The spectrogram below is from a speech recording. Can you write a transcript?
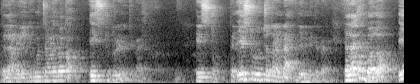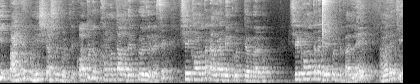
তাহলে আমরা এইটুকু হচ্ছে আমাদের কত? এইচ টু ধরে নিতে পারি। এইচ টু তাহলে এইচ টুর উচ্চতা আমরা ধরে নিতে পারি। তাহলে এখন বলো, এই পানিটুকু নিষ্কাশন করতে কতটুকু ক্ষমতা আমাদের প্রয়োজন হয়েছে? সেই ক্ষমতাটা আমরা বের করতে পারব। সেই ক্ষমতাটা বের করতে পারলে আমাদের কি?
